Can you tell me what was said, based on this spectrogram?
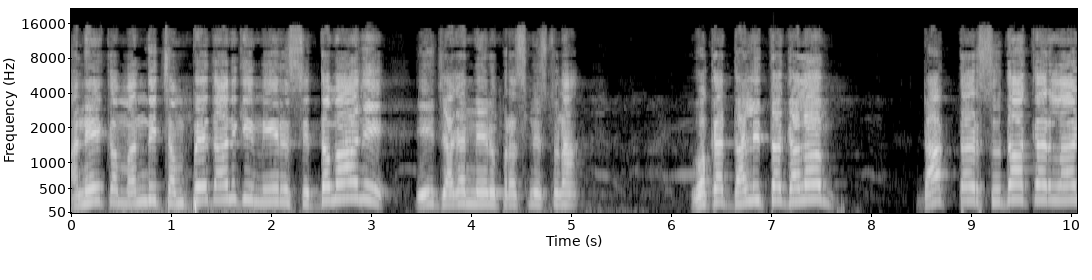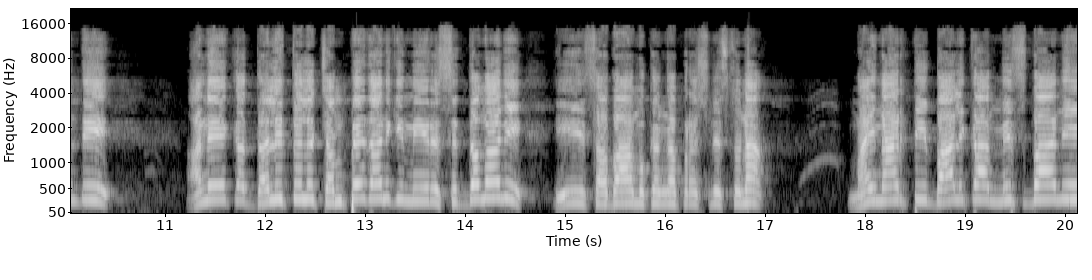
అనేక మంది చంపేదానికి మీరు సిద్ధమా అని ఈ జగన్ నేను ప్రశ్నిస్తున్నా. ఒక దళిత గలం డాక్టర్ సుధాకర్ లాంటి అనేక దళితులు చంపేదానికి మీరు సిద్ధమని ఈ సభాముఖంగా ప్రశ్నిస్తున్నా. మైనార్టీ బాలిక మిస్బాని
